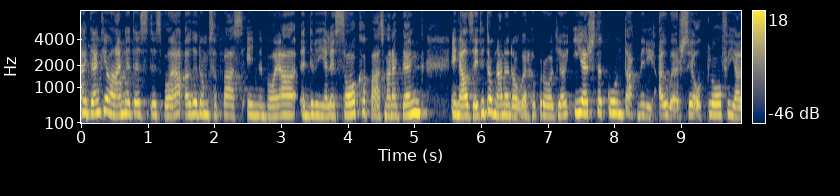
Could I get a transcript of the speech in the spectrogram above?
Ek dink Johan dit is dis baie ouderdoms gepas en baie individuele saak gepas, maar ek dink en als het dit ook nou net daaroor gepraat, jou eerste kontak met die ouers sê al klaar vir jou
